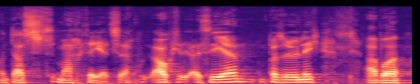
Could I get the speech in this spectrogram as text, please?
Und das macht er jetzt auch, auch sehr persönlich, aber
